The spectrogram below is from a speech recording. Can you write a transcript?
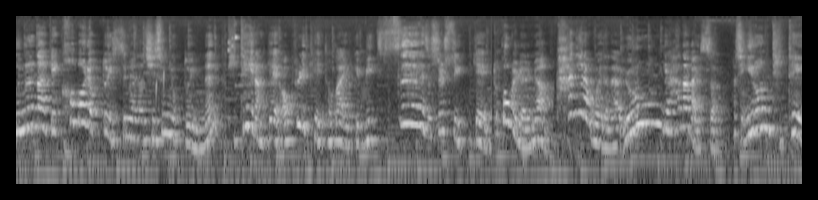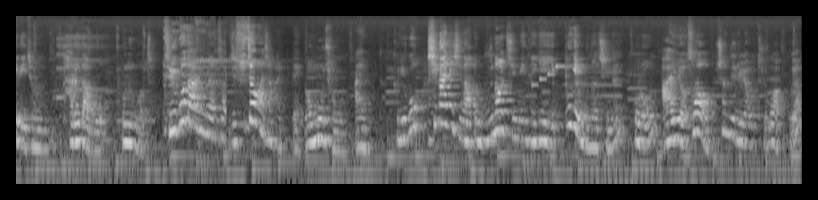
은은하게 커버력도 있으면서 지속력도 있는 디테일한 게 어플리케이터가 이렇게 믹스해서 쓸 수 있게 뚜껑을 열면 해야 되나요? 이런 게 하나가 있어요 사실 이런 디테일이 저는 다르다고 보는 거죠 들고 다니면서 이제 수정 화장할 때 너무 좋은 아이입니다. 그리고 시간이 지나도 무너짐이 되게 예쁘게 무너지는 그런 아이여서 추천드리려고 들고 왔고요.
